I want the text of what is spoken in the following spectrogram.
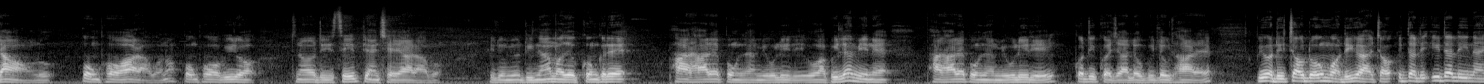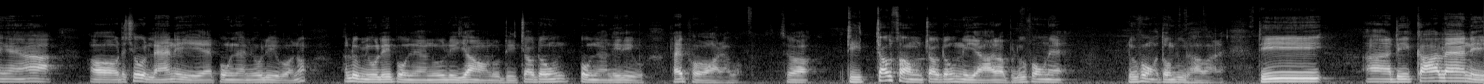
ရအောင်လို့ ပုံဖော်ရတာပေါ့နော်ပုံဖော်ပြီးတော့ကျွန်တော်တို့ဒီဆေးပြန်ချေရတာပေါ့ဒီလိုမျိုးဒီနားမှာဆိုကွန်ကရစ်ဖာထားတဲ့ပုံစံမျိုးလေးတွေဟိုကဘီလက်မြင်နဲ့ဖာထားတဲ့ပုံစံမျိုးလေးတွေကွက်တိကွက်ကြားလုပ်ပြီးလုပ်ထားတယ်ပြီးတော့ဒီကြောက်တုံးပေါ့အဓိကအကြောက်အီတလီအီတလီနိုင်ငံကဟောတချို့လမ်းတွေရဲ့ပုံစံမျိုးလေးပေါ့နော်အဲ့လိုမျိုးလေးပုံစံမျိုးလေးရအောင်လို့ဒီကြောက်တုံးပုံစံလေးတွေကိုလိုက်ဖော်ရတာပေါ့ဆိုတော့ဒီကြောက်ဆောင်ကြောက်တုံးနေရာကတော့ blue phone နဲ့ blue phone အသုံးပြုထားပါတယ်ဒီအာဒီကားလမ်းတွေ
